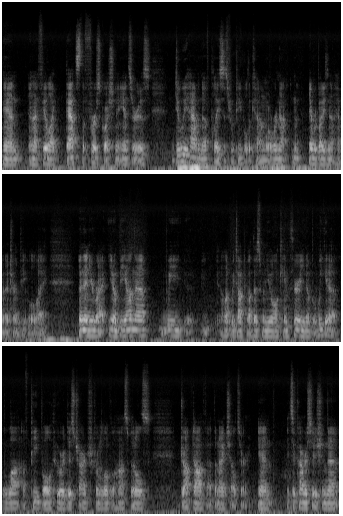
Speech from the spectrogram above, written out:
and and I feel like that's the first question to answer is, do we have enough places for people to come where we're not everybody's not having to turn people away, and then you're right. You know, beyond that, we we talked about this when you all came through. You know, but we get a lot of people who are discharged from local hospitals, dropped off at the night shelter, and it's a conversation that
